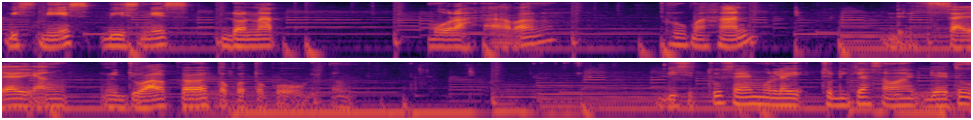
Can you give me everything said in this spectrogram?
bisnis bisnis donat murah apa rumahan. Dan saya yang ngejual ke toko-toko gitu di situ saya mulai curiga sama dia itu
